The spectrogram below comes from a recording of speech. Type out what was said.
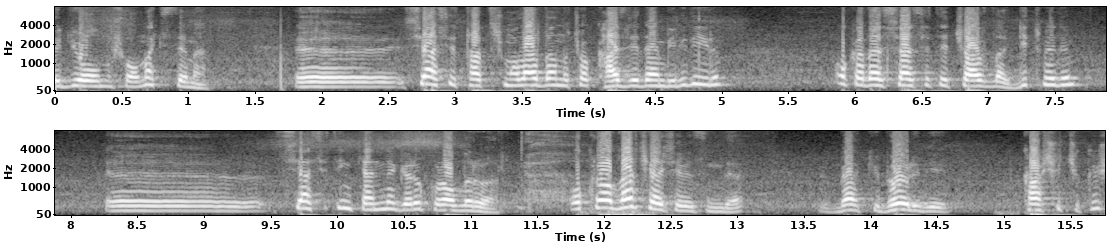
ediyor olmuş olmak istemem. E, siyasi tartışmalardan da çok haz eden biri değilim. O kadar siyasete çağrılar gitmedim. E, siyasetin kendine göre kuralları var. O kurallar çerçevesinde belki böyle bir karşı çıkış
